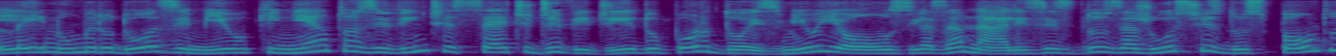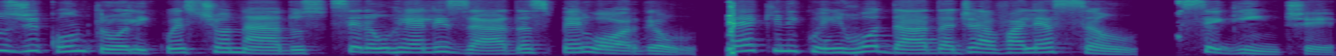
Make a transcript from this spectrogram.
Lei número 12.527 dividido por 2011 As análises dos ajustes dos pontos de controle questionados serão realizadas pelo órgão técnico em rodada de avaliação. Seguinte,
